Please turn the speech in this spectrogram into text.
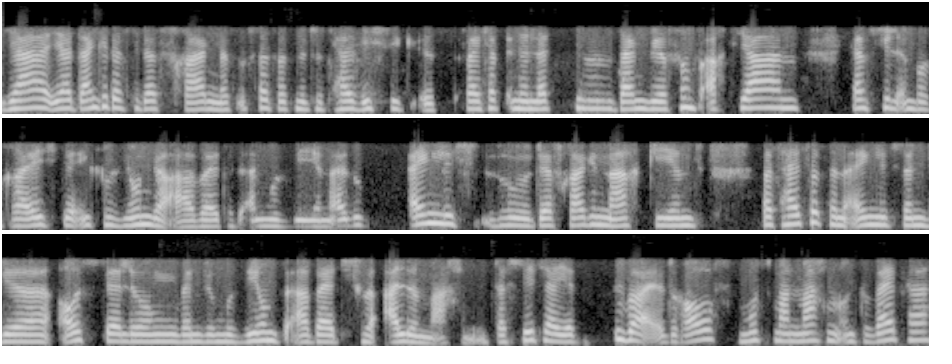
Ja, ja, danke, dass Sie das fragen. Das ist was, was mir total wichtig ist. Weil ich habe in den letzten, sagen wir, fünf, acht Jahren ganz viel im Bereich der Inklusion gearbeitet an Museen. Also eigentlich so der Frage nachgehend, was heißt das denn eigentlich, wenn wir Ausstellungen, wenn wir Museumsarbeit für alle machen? Das steht ja jetzt überall drauf, muss man machen und so weiter.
